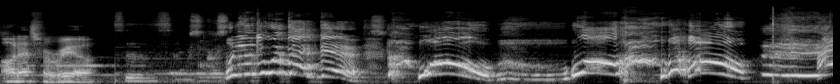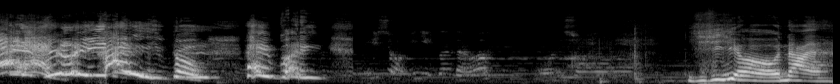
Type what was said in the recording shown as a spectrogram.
oh, that's for real. What are you doing back there? whoa, whoa, hey, hey, bro, hey, buddy. Yo, nah.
